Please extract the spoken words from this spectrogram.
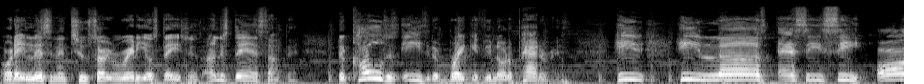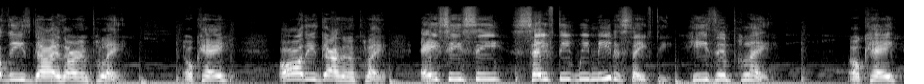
or they listening to certain radio stations, understand something. The codes is easy to break if you know the pattern. He he loves SEC. All these guys are in play. Okay? All these guys are in play. ACC safety, we need a safety. He's in play. Okay,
